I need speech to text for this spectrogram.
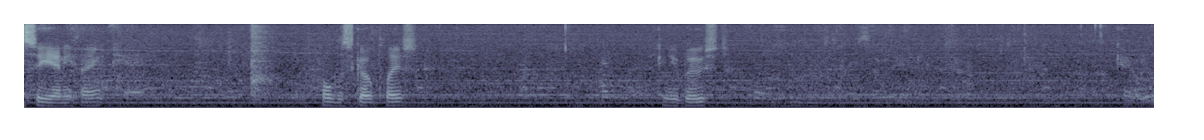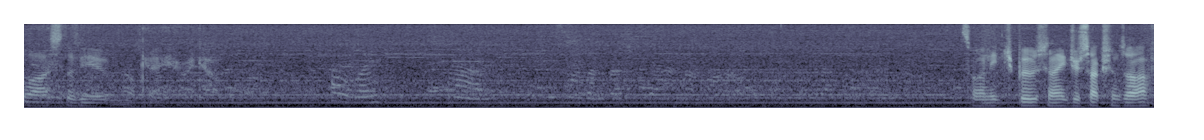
see anything. Hold the scope, please. Can you boost? Okay, we lost the view. Okay, here we go. So I need your boost, I need your suctions off.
